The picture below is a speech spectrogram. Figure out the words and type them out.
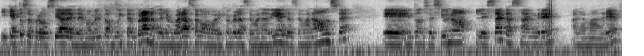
y que esto se producía desde momentos muy tempranos del embarazo, como por ejemplo la semana 10, la semana 11. Eh, entonces, si uno le saca sangre a la madre,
